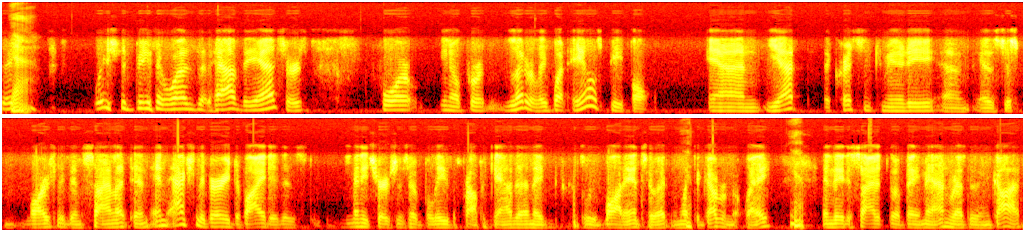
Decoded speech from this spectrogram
Yeah. we should be the ones that have the answers for you know for literally what ails people, and yet the Christian community um, has just largely been silent and, and actually very divided. As many churches have believed the propaganda and they've completely bought into it and went the government way, Yeah. and they decided to obey man rather than God.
